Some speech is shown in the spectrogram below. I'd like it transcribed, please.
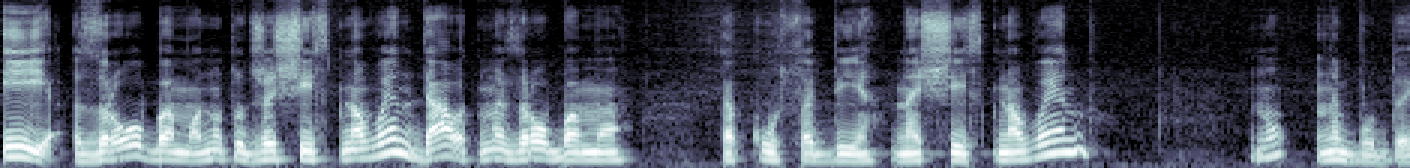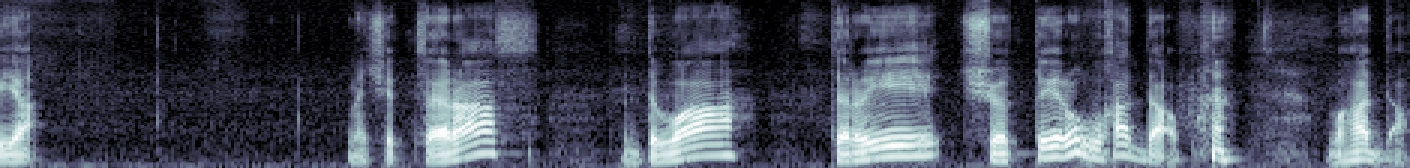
і зробимо. Ну, тут же шість новин. да, От ми зробимо таку собі на шість новин. Ну, не буду я. Значить, це раз, два, три, чотири. Вгадав. Вгадав.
